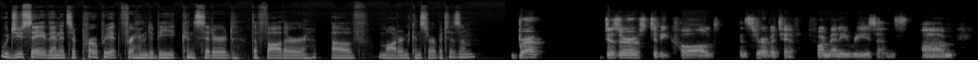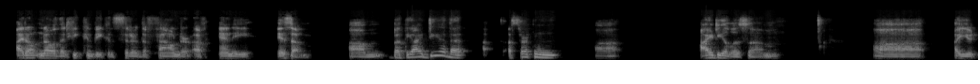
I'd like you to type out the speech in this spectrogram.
Would you say then it's appropriate for him to be considered the father of modern conservatism? Burke deserves to be called conservative for many reasons. Um, I don't know that he can be considered the founder of any ism. Um, but the idea that a certain uh, idealism, uh, a,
